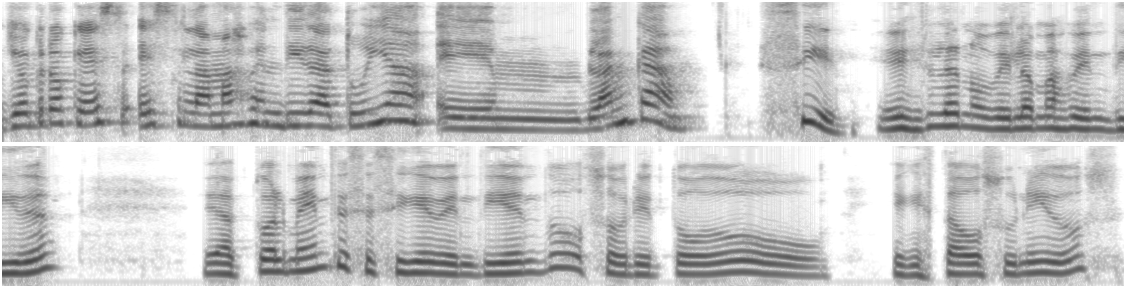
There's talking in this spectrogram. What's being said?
yo creo que es, es la más vendida tuya, em, Blanca. Sí, es la novela más vendida. Eh, actualmente se sigue vendiendo, sobre todo en Estados Unidos.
